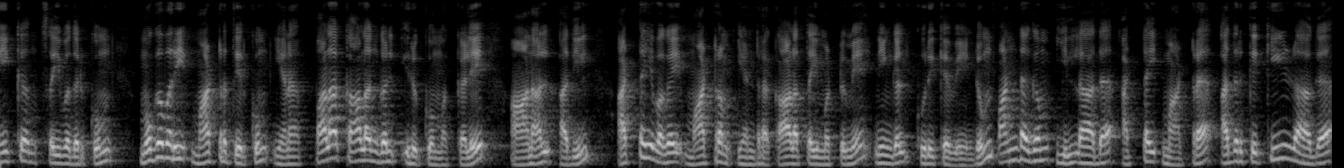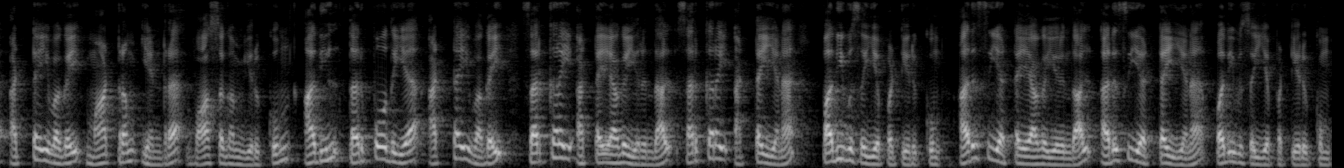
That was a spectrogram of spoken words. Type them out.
நீக்கம் செய்வதற்கும் முகவரி மாற்றத்திற்கும் என பல காலங்கள் இருக்கும் மக்களே. ஆனால் அதில் அட்டை வகை மாற்றம் என்ற காலத்தை மட்டுமே நீங்கள் குறிக்க வேண்டும். பண்டகம் இல்லாத அட்டை மாற்ற அதற்கு கீழாக அட்டை வகை மாற்றம் என்ற வாசகம் இருக்கும். அதில் தற்போதைய அட்டை வகை சர்க்கரை அட்டையாக இருந்தால் சர்க்கரை அட்டை என பதிவு செய்யப்பட்டிருக்கும். அரிசி அட்டையாக இருந்தால் அரிசி அட்டை என பதிவு செய்யப்பட்டிருக்கும்.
